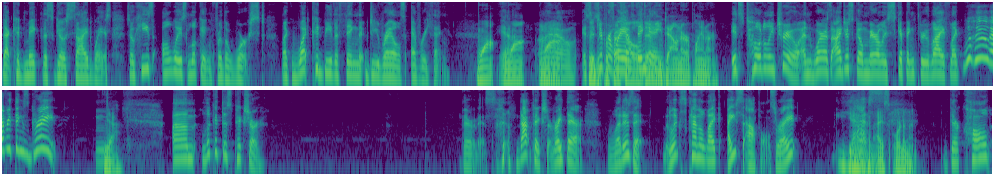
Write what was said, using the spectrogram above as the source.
that could make this go sideways? So he's always looking for the worst. Like what could be the thing that derails everything? Wah, Yeah, wah, I know. It's So a different way of professional Debbie thinking. Downer planner. It's totally true. And whereas I just go merrily skipping through life like, woohoo, everything's great. Yeah. Um, look at this picture. There it is. that picture right there. What is it? It looks kind of like ice apples, right? Yeah, Yes. an ice ornament. They're called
